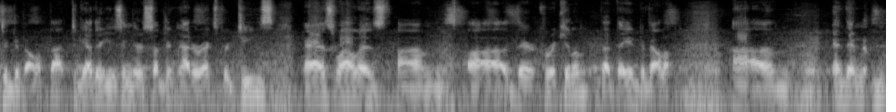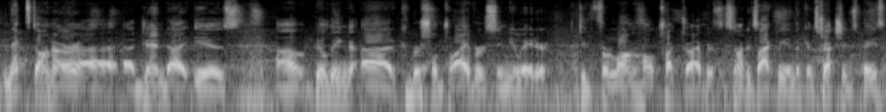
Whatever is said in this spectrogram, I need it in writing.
to develop that together using their subject matter expertise as well as um, uh, their curriculum that they had developed. Um, and then next on our uh, agenda is uh, building a commercial driver simulator to, for long haul truck drivers. It's not exactly in the construction space,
